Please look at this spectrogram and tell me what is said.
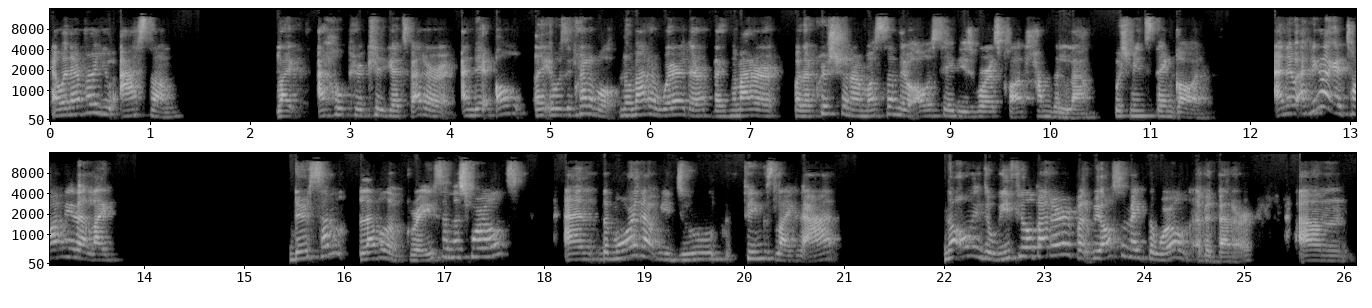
And whenever you ask them like i hope your kid gets better and they all like it was incredible. No matter where they're like no matter whether christian or muslim they'll always say these words called alhamdulillah which means thank god. And it, i think like it taught me that like there's some level of grace in this world and the more that we do things like that not only do we feel better but we also make the world a bit better um,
